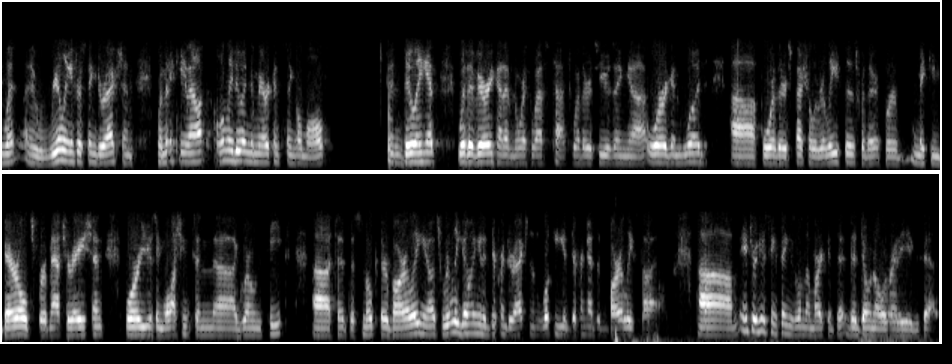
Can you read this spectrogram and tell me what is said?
went a really interesting direction when they came out only doing American single malt and doing it with a very kind of Northwest touch, whether it's using uh, Oregon wood uh, for their special releases, for their for making barrels for maturation, or using Washington uh, grown peat uh, to, to smoke their barley. You know, it's really going in a different direction and looking at different kinds of barley styles, um, introducing things on the market that, that don't already exist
